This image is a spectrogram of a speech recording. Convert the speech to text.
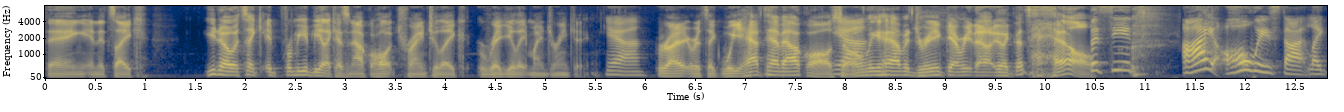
thing, and it's like, you know, it's like it, for me it'd be like as an alcoholic trying to like regulate my drinking, Yeah. right? Where it's like, well, you have to have alcohol, so Yeah. only have a drink every now. You're like, that's hell. But see, it's I always thought like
